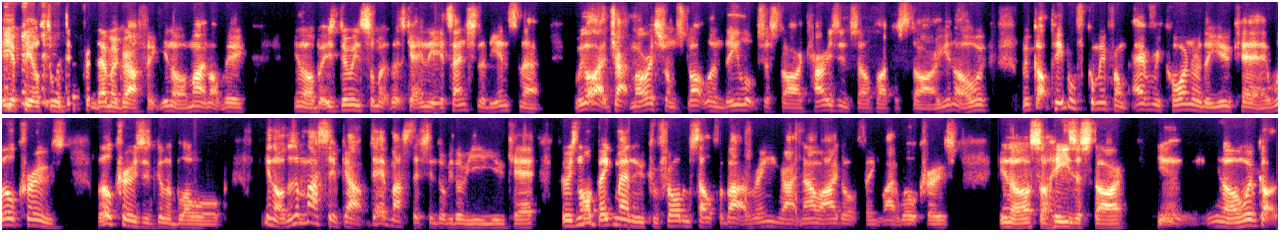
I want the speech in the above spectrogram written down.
he appeals to a different demographic. You know, it might not be, you know, but he's doing something that's getting the attention of the internet we got like Jack Morris from Scotland. He looks a star, carries himself like a star. You know, we've, we've got people coming from every corner of the UK. Will Kroos, Will Kroos is going to blow up. You know, there's a massive gap. Dave Mastiff's in WWE UK. There is no big men who can throw themselves about a ring right now. I don't think like Will Kroos. You know, so he's a star. You, you know, we've got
